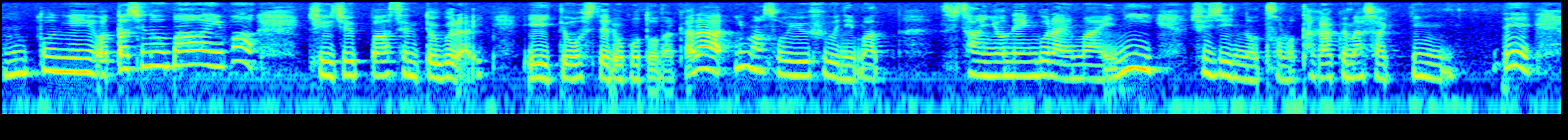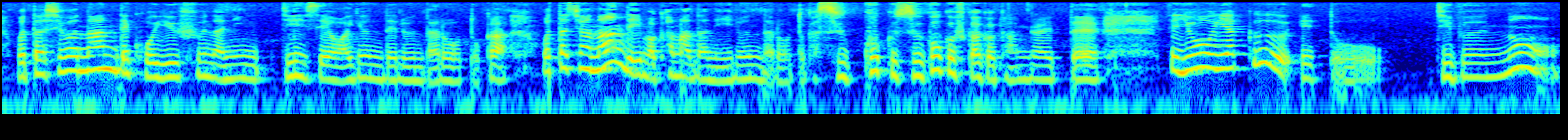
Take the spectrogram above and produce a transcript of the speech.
本当に私の場合は90%ぐらい影響してることだから今そういうふうに、まあ、34年ぐらい前に主人のその多額な借金で私は何でこういうふうな人生を歩んでるんだろうとか私は何で今カナダにいるんだろうとかすっごくすごく深く考えてでようやく、えっと、自分の、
